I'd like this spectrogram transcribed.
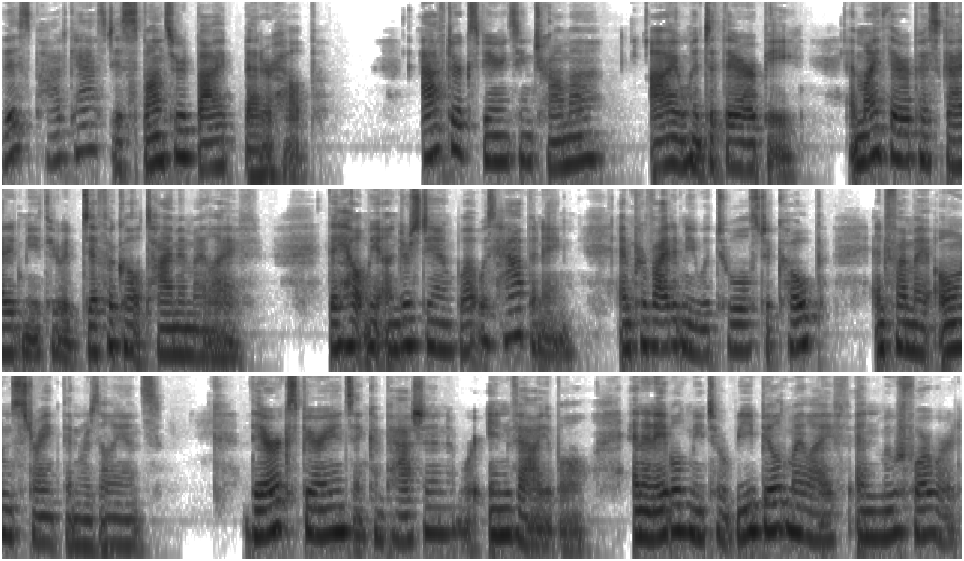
This podcast is sponsored by BetterHelp. After experiencing trauma, I went to therapy, and my therapist guided me through a difficult time in my life. They helped me understand what was happening and provided me with tools to cope and find my own strength and resilience. Their experience and compassion were invaluable and enabled me to rebuild my life and move forward.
